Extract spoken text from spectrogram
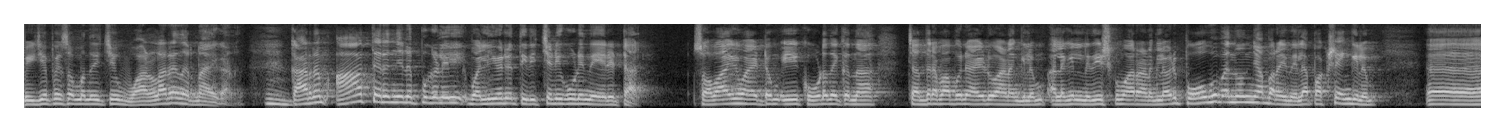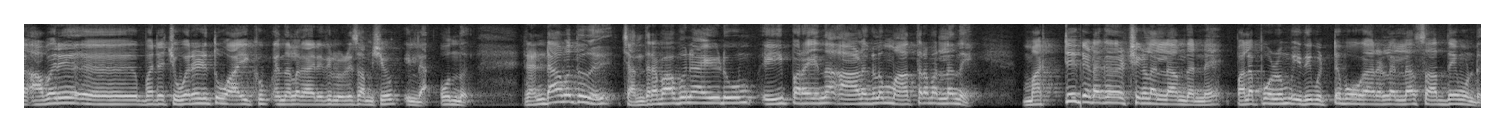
ബി ജെ പിയെ സംബന്ധിച്ച് വളരെ നിർണായകമാണ്. കാരണം ആ തെരഞ്ഞെടുപ്പുകളിൽ വലിയൊരു തിരിച്ചടി കൂടി നേരിട്ടാൽ സ്വാഭാവികമായിട്ടും ഈ കൂടെ നിൽക്കുന്ന ചന്ദ്രബാബു നായിഡു ആണെങ്കിലും അല്ലെങ്കിൽ നിതീഷ് കുമാർ ആണെങ്കിലും അവർ പോകും എന്നൊന്നും ഞാൻ പറയുന്നില്ല. പക്ഷേ എങ്കിലും അവർ മറ്റേ ചുവരെഴുത്ത് വായിക്കും എന്നുള്ള കാര്യത്തിൽ ഒരു സംശയവും ഇല്ല. ഒന്ന് രണ്ടാമത്തത് ചന്ദ്രബാബു നായിഡുവും ഈ പറയുന്ന ആളുകളും മാത്രമല്ലെന്നേ മറ്റ് ഘടകകക്ഷികളെല്ലാം തന്നെ പലപ്പോഴും ഇത് വിട്ടുപോകാനുള്ള എല്ലാ സാധ്യതയുമുണ്ട്.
